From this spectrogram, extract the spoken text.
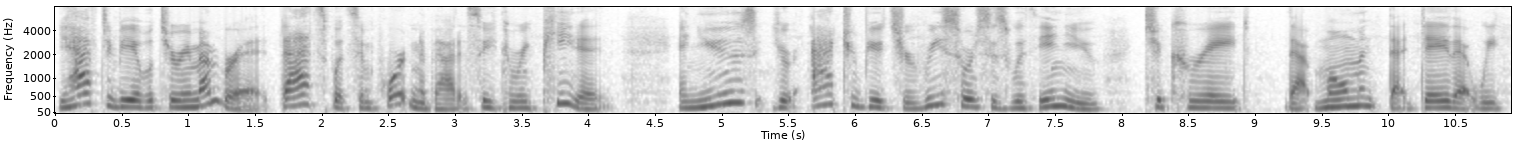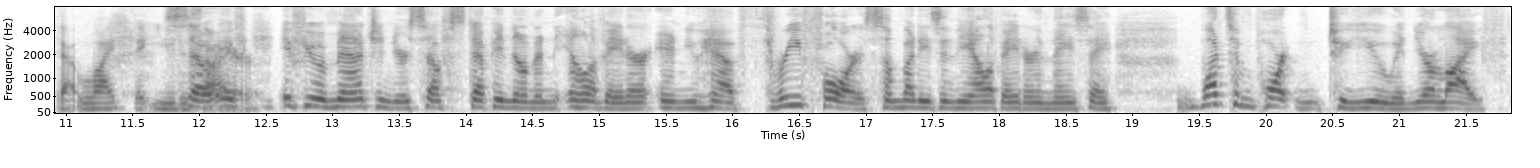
You have to be able to remember it. That's what's important about it. So you can repeat it and use your attributes, your resources within you to create that moment, that day, that week, that life that you desire. So if, if you imagine yourself stepping on an elevator and you have three floors, somebody's in the elevator and they say, What's important to you in your life?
